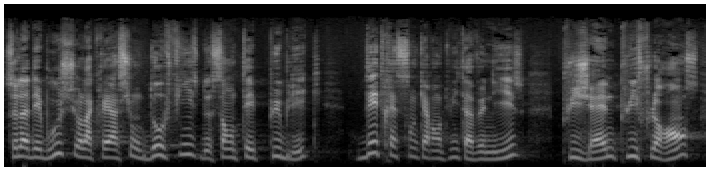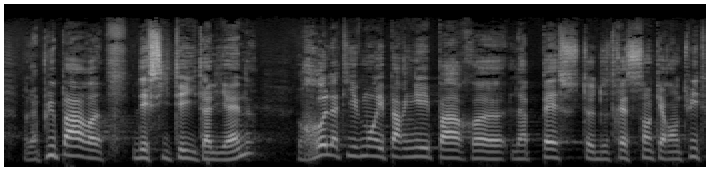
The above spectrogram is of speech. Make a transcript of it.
cela débouche sur la création d'offices de santé publique dès 1348 à Venise, puis Gênes, puis Florence, dans la plupart euh, des cités italiennes, relativement épargnée par euh, la peste de 1348,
